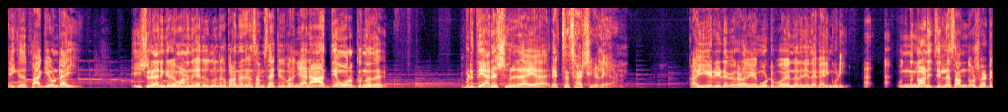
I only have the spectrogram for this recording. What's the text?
എനിക്ക് ഭാഗ്യമുണ്ടായി. ഈശ്വരാനുഗ്രഹമാണെന്ന് കരുതുന്നു എന്നൊക്കെ പറഞ്ഞ് അദ്ദേഹം സംസാരിച്ചത് പറഞ്ഞു. ഞാൻ ആദ്യം ഓർക്കുന്നത് ഇവിടുത്തെ അനശ്വരരായ രക്തസാക്ഷികളെയാണ്. കയ്യടിയുടെ ബഹളം എങ്ങോട്ട് പോയെന്നറിഞ്ഞില്ല കരിങ്കുടി. ഒന്നും കാണിച്ചില്ല. സന്തോഷമായിട്ട്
